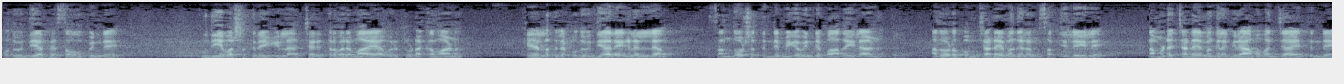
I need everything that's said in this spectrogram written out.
പൊതുവിദ്യാഭ്യാസ വകുപ്പിന്റെ പുതിയ വർഷത്തിലേക്കുള്ള ചരിത്രപരമായ ഒരു തുടക്കമാണ്. കേരളത്തിലെ പൊതുവിദ്യാലയങ്ങളെല്ലാം സന്തോഷത്തിന്റെ മികവിന്റെ പാതയിലാണ്. അതോടൊപ്പം ചടയമംഗലം സബ് ജില്ലയിലെ നമ്മുടെ ചടയമംഗലം ഗ്രാമപഞ്ചായത്തിന്റെ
